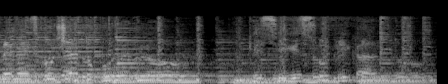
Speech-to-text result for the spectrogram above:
ven a escuchar a tu pueblo que sigue suplicando.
